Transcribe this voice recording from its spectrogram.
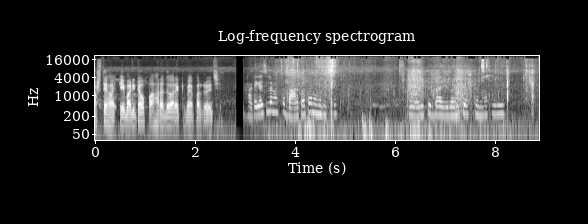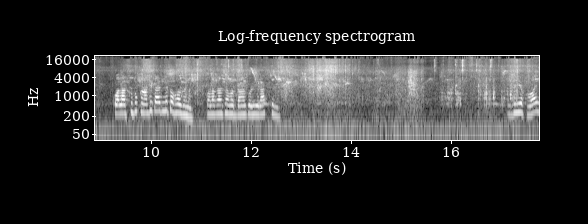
আসতে হয়। এই বাড়িটাও পাহারা দেওয়ার একটা ব্যাপার রয়েছে। হাটে গেছিলাম, একটা দাঁড় কথা মনে এই বাড়িতে বাড়িতে একটা না থাকলে কলা শুধু কাঁদি কাটলে তো হবে না। কলা গাছ আবার দাঁড় করিয়ে রাখছে না। দিয়ে হয়।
